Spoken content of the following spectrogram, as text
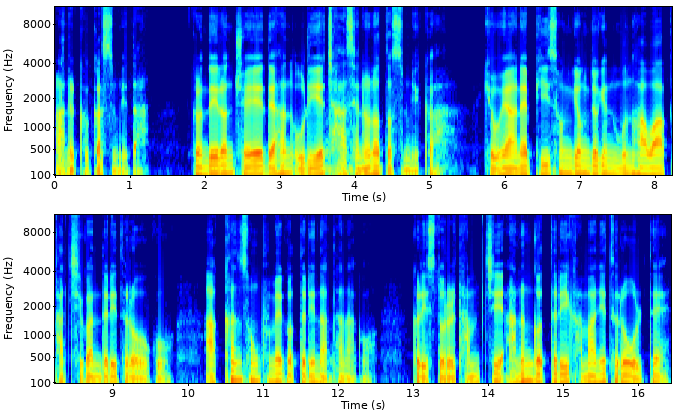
않을 것 같습니다. 그런데 이런 죄에 대한 우리의 자세는 어떻습니까? 교회 안에 비성경적인 문화와 가치관들이 들어오고 악한 성품의 것들이 나타나고 그리스도를 닮지 않은 것들이 가만히 들어올 때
